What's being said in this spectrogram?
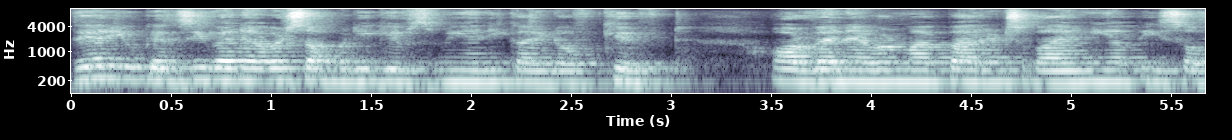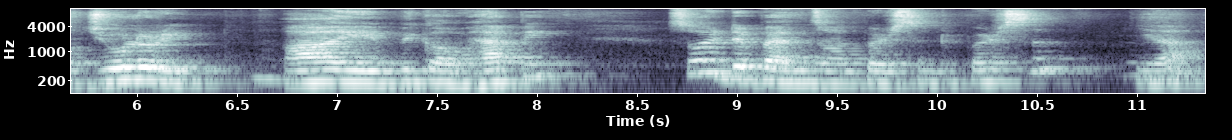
There you can see whenever somebody gives me any kind of gift, or whenever my parents buy me a piece of jewelry, hmm. I become happy. So it depends on person to person. Yeah.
